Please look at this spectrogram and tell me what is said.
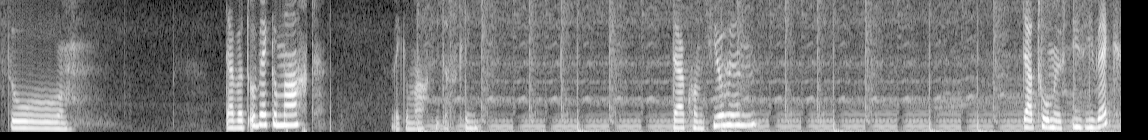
So. Der wird auch weggemacht. Weggemacht, wie das klingt. Der kommt hier hin. Der Turm ist easy weg.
